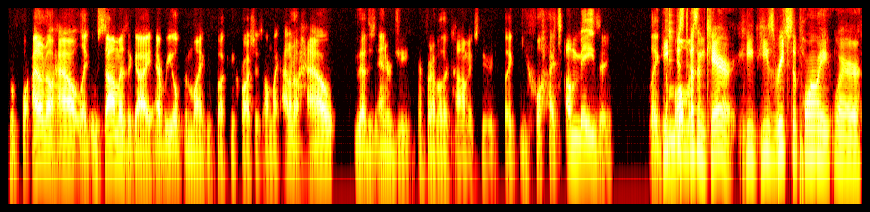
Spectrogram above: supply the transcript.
perform. I don't know how. Like Usama is a guy. Every open mic he fucking crushes. I'm like, I don't know how you have this energy in front of other comics, dude. Like you, it's amazing. Like He the just doesn't care. He he's reached the point where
